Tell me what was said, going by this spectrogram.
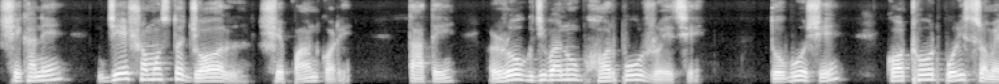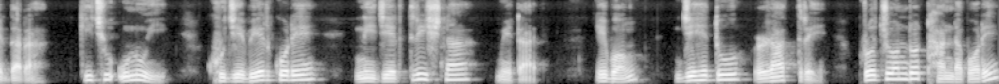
সেখানে যে সমস্ত জল সে পান করে, তাতে রোগ জীবাণু ভরপুর রয়েছে। তবুও সে কঠোর পরিশ্রমের দ্বারা কিছু উনুই খুঁজে বের করে নিজের তৃষ্ণা মেটায় এবং যেহেতু রাত্রে প্রচণ্ড ঠান্ডা পড়ে,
